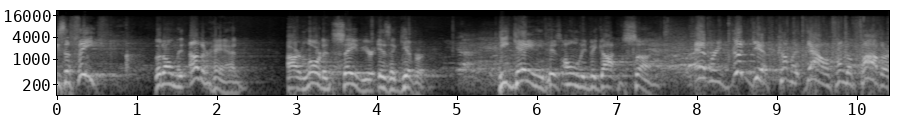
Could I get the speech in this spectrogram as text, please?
He's a thief. But on the other hand, our Lord and Savior is a giver. He gave his only begotten Son. Every good gift cometh down from the Father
